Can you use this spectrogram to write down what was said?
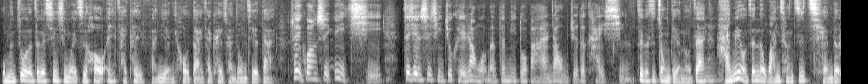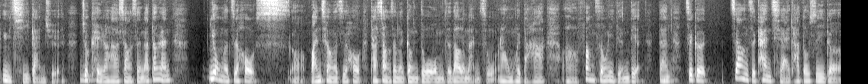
我们做了这个性行为之后，哎，才可以繁衍后代，才可以传宗接代。所以光是预期这件事情就可以让我们分泌多巴胺，让我们觉得开心。这个是重点哦，在还没有真的完成之前的预期感觉，就可以让它上升。那当然。用了之后，呃，完成了之后，它上升的更多，我们得到了满足，然后我们会把它呃放松一点点，但这个这样子看起来，它都是一个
